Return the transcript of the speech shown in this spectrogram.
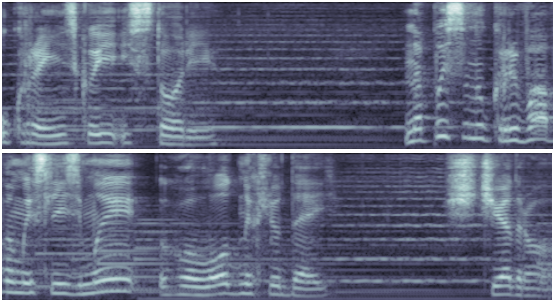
української історії, написану кривавими слізьми голодних людей, щедрого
